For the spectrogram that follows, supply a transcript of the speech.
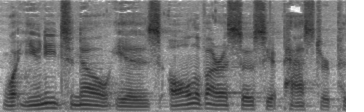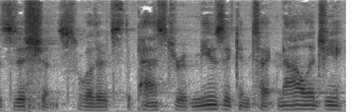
What you need to know is all of our associate pastor positions, whether it's the pastor of music and technology,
